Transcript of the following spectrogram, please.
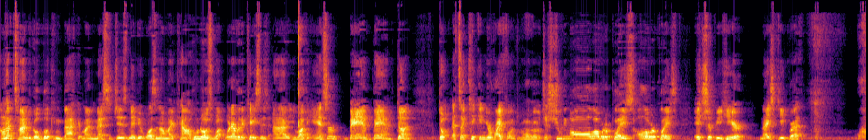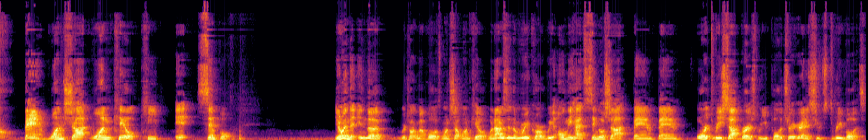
I don't have time to go looking back at my messages. Maybe it wasn't on my account. Who knows what? Whatever the case is. And I, you want the answer? Bam, bam, done. Don't. That's like taking your rifle and just shooting all over the place, all over the place. It should be here. Nice deep breath. Bam. One shot, one kill. Keep it simple. You know, in the in the we're talking about bullets, one shot, one kill. When I was in the Marine Corps, we only had single shot, bam, bam, or three shot burst, where you pull the trigger and it shoots three bullets.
